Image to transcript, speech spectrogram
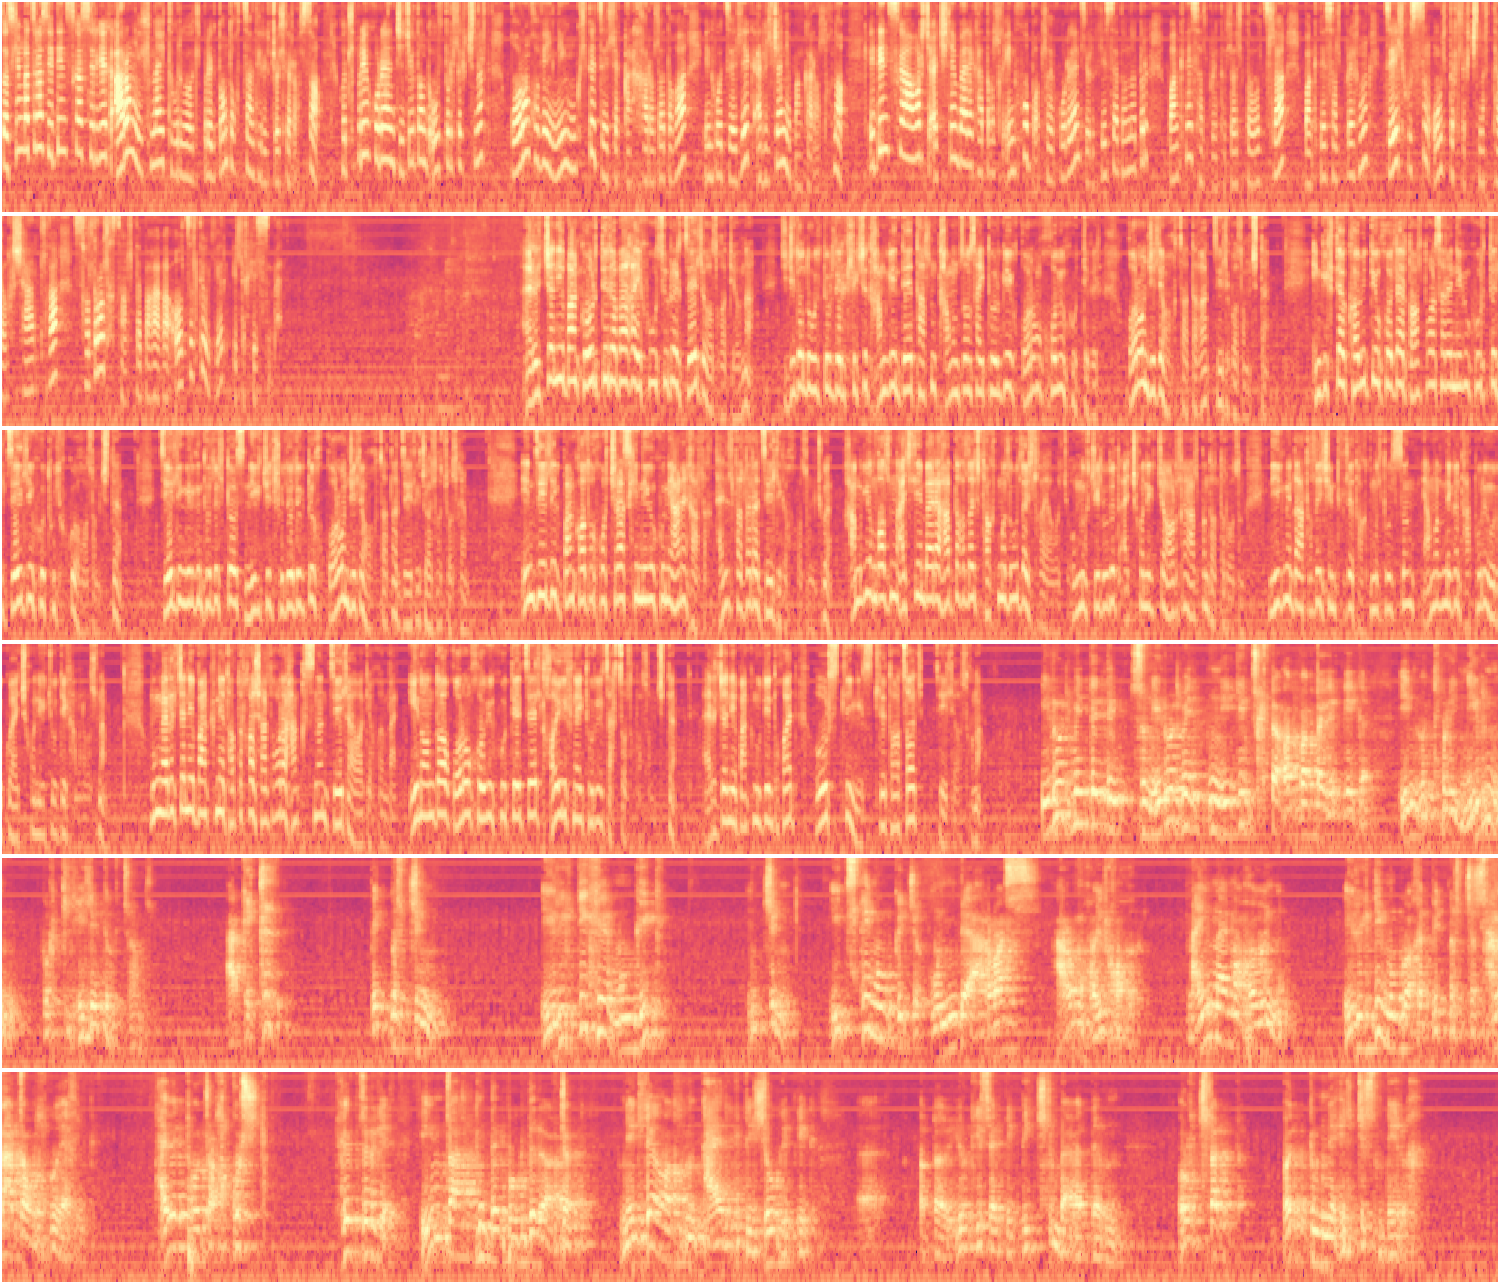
Засгийн газраас эдийн засгаас сэргээх 10 их 80 төгрөгийн хөтөлбөрийг дунд хугацаанд хэрэгжүүлэхээр болсон. Хөтөлбөрийн хүрээнд жижиг дунд үйлдвэрлэгч нарт 3% нэн хөнгөлтэй зээлийг гаргахаар болоод байгаа. Энэхүү зээлийг арилжааны банкар олгоно. Эдийн засгийн аварч ажлын байрыг хадгалах энэхүү бодлогын хүрээнд ерөнхий сайд өнөөдөр банкны салбарын төлөөлөлтөд уулзлаа. Банкны салбарын зээл хүссэн үйлдвэрлэгч нарт тавих шаардлага сулруулах саналтай байгаагаа уулзалтын үеэр илэрхийлсэн байна. Арилжааны банк өөр дээрээ байгаа их үүсвэрээр зээл олгоод явна. Жижиг дунд үйлдвэрлэл эрхлэгчид хамгийн дээд тал нь 500 сая төгрөгийг 3% хүүтэйгээр 3 жилийн хугацаатаагаар зээлэх боломжтой. Ингэхдээ ковидын хуулиар 7 дугаар сарын 1 хүртэл зээлийн хүү төлөхгүй боломжтой. Зээлийн иргэн төлөлтөөс 1 жил чөлөөлөгдөх 3 жилийн хугацаатаа зээлгэж ойлгож болох юм. Энэ зээлийг банк олгох учраас хэн нэгэн хүний харин хаалга танил талаараа зээлийг авах боломжгүй. Хамгийн гол нь ажлын байраа хадгалж тогтмол үйл ажиллагаа явуулж өмнөх жилүүдэд аж ахуй нэгжийн орлогын албан дотор болон нийгмийн даатгалын шимтгэлээ тогтмол төлсөн ямар нэгэн татварын өргөө аж ахуй нэгжүүдийг хамруулна. Мөн арилжааны банкны тодорхой шалгуураа хангасан нь зээл аваад явах юм байна. Энэ ондоо 3% хүүтэй зээлд 2 их 80 төгрөгийг зарцуулах боломжтой. Арилжааны банкнуудын тухайд өөрсдийн эрсдлээ тооцоолж зээлээ олгоно эрүүл мэндэд дэмжсэн эрүүл мэнд нь эдийн засгтай холбоотой гэдгийг энэ хөтөлбөрийн нэр нь хүртэл хилээд өгч байгаа юм. А гэтэл бид нар чинь иргэдийнхээ мөнгийг энэ чинь эзэдийн мөнгө гэж үнэндээ 10-аас 12%. 88% нь иргэдийн мөнгө байхад бид нар ч санаа зовлохгүй яах юм. 50 тууж болохгүй шүү дээ. Тэр зэрэг энэ залтан дээр бүгдээрээ очоод нэлээд олон тайрагдсан шүү гэдгийг э, одоо ерөнхий сайдыг бичлэн байгаа дээр нь урьдчилаад бодит өмнө хэлжсэн дээр баг.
